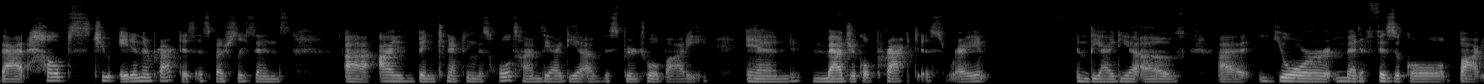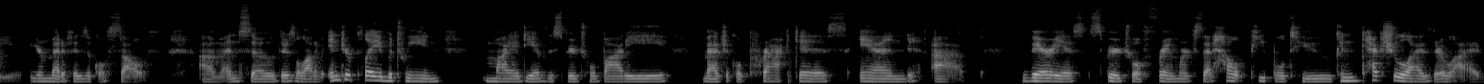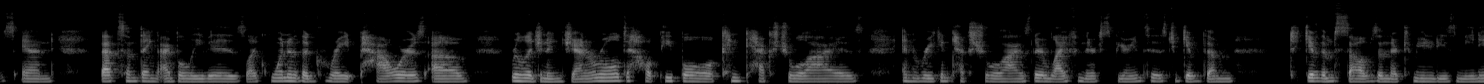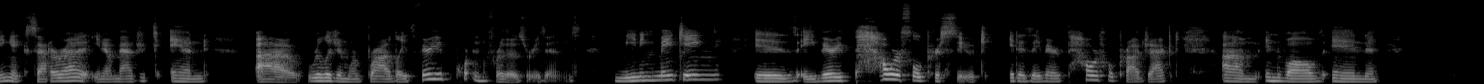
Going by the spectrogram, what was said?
that helps to aid in their practice, especially since uh, I've been connecting this whole time the idea of the spiritual body and magical practice, right? And the idea of uh, your metaphysical body, your metaphysical self. Um, and so there's a lot of interplay between my idea of the spiritual body, magical practice, and uh, various spiritual frameworks that help people to contextualize their lives and that's something I believe is like one of the great powers of religion in general to help people contextualize and recontextualize their life and their experiences to give them to give themselves and their communities meaning, etc. You know, magic and uh, religion more broadly, it's very important for those reasons. Meaning making is a very powerful pursuit. It is a very powerful project um, involved in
